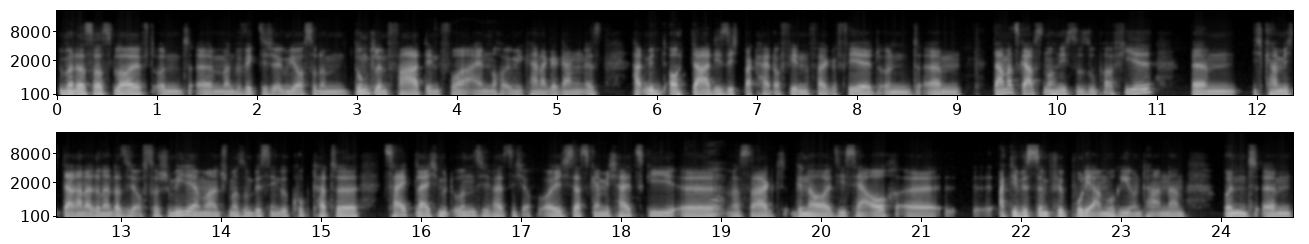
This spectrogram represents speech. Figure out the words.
über das, was läuft und äh, man bewegt sich irgendwie auf so einem dunklen Pfad, den vor einem noch irgendwie keiner gegangen ist. Hat mir auch da die Sichtbarkeit auf jeden Fall gefehlt. Und ähm, damals gab es noch nicht so super viel. Ähm, ich kann mich daran erinnern, dass ich auf Social Media manchmal so ein bisschen geguckt hatte, zeitgleich mit uns. Ich weiß nicht, ob euch Saskia Michalski äh, ja. was sagt. Genau, sie ist ja auch äh, Aktivistin für Polyamorie unter anderem. Und ähm,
